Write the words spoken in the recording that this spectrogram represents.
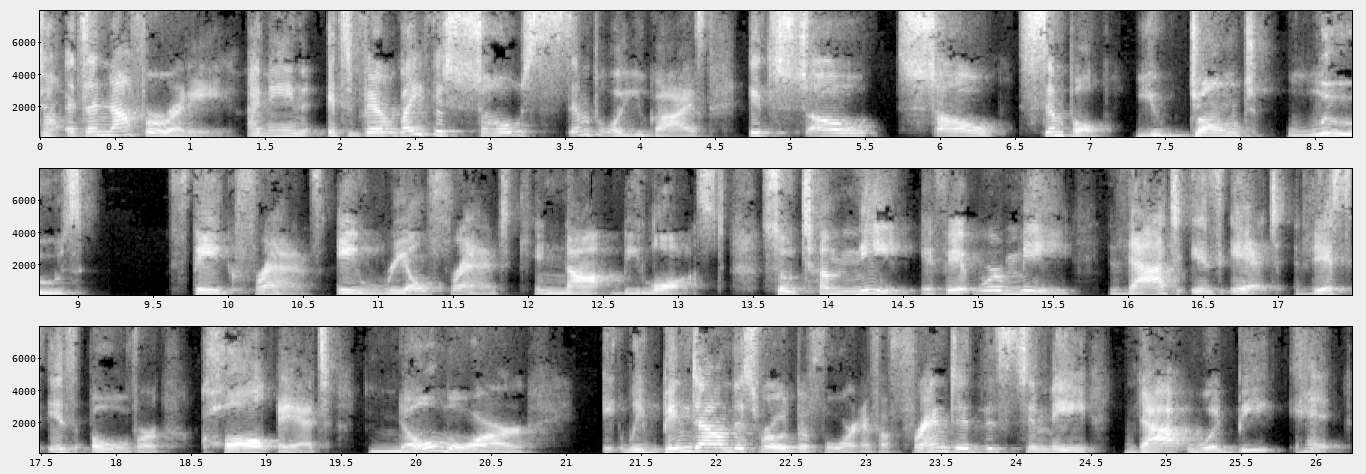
Don't. It's enough already. I mean, it's very. Life is so simple, you guys. It's so so simple. You don't lose fake friends. A real friend cannot be lost. So to me, if it were me, that is it. This is over. Call it. No more. We've been down this road before. And if a friend did this to me, that would be it.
